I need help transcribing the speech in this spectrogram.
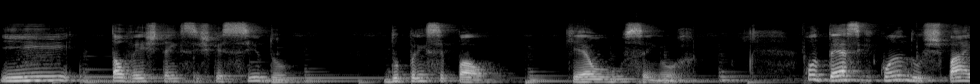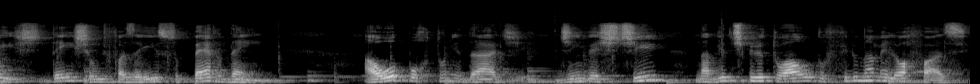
e talvez tenham se esquecido do principal, que é o Senhor. Acontece que quando os pais deixam de fazer isso, perdem a oportunidade de investir na vida espiritual do filho na melhor fase.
